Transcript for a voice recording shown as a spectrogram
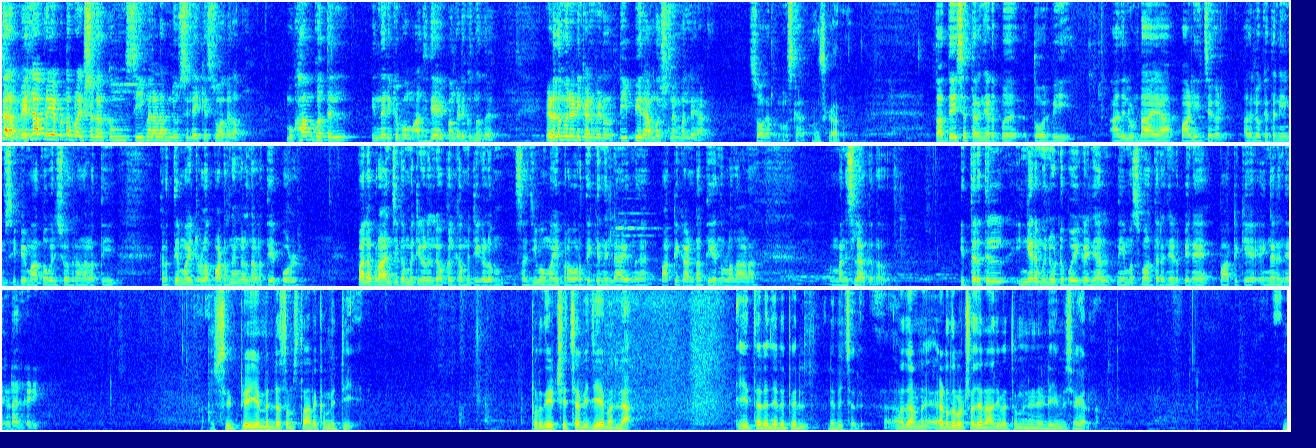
നമസ്കാരം. എല്ലാ പ്രിയപ്പെട്ട പ്രേക്ഷകർക്കും സി മലയാളം ന്യൂസിലേക്ക് സ്വാഗതം. മുഖാമുഖത്തിൽ ഇന്നെനിക്കൊപ്പം അതിഥിയായി പങ്കെടുക്കുന്നത് ഇടതുമുന്നണി convener T P Ramakrishnan M L A ആണ്. സ്വാഗതം നമസ്കാരം. നമസ്കാരം. തദ്ദേശ തെരഞ്ഞെടുപ്പ് തോൽവി അതിലുണ്ടായ പാളീച്ചകൾ അതിലൊക്കെ തന്നെയും സി പി എം ആത്മപരിശോധന നടത്തി കൃത്യമായിട്ടുള്ള പഠനങ്ങൾ നടത്തിയപ്പോൾ പല ബ്രാഞ്ച് കമ്മിറ്റികളും ലോക്കൽ കമ്മിറ്റികളും സജീവമായി പ്രവർത്തിക്കുന്നില്ല എന്ന് പാർട്ടി കണ്ടെത്തി എന്നുള്ളതാണ് മനസ്സിലാക്കുന്നത്. ഇത്തരത്തിൽ ഇങ്ങനെ മുന്നോട്ട് പോയി കഴിഞ്ഞാൽ നിയമസഭാ തെരഞ്ഞെടുപ്പിനെ പാർട്ടിക്ക് എങ്ങനെ നേരിടാൻ കഴിയും? സി പി ഐ എമ്മിന്റെ സംസ്ഥാന കമ്മിറ്റി പ്രതീക്ഷിച്ച വിജയമല്ല ഈ തെരഞ്ഞെടുപ്പിൽ ലഭിച്ചത്. അതാണ് ഇടതുപക്ഷ ജനാധിപത്യ മുന്നണിയുടെയും വിശകലനം.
